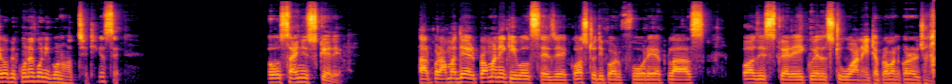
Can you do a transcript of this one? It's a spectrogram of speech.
এভাবে কোনাকুনি গুণ হচ্ছে, ঠিক আছে? তো সাইন স্কোয়ার তারপর আমাদের প্রমাণে কি বলছে যে cos to the power four A plus cos square equals to one এটা প্রমাণ করার জন্য।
